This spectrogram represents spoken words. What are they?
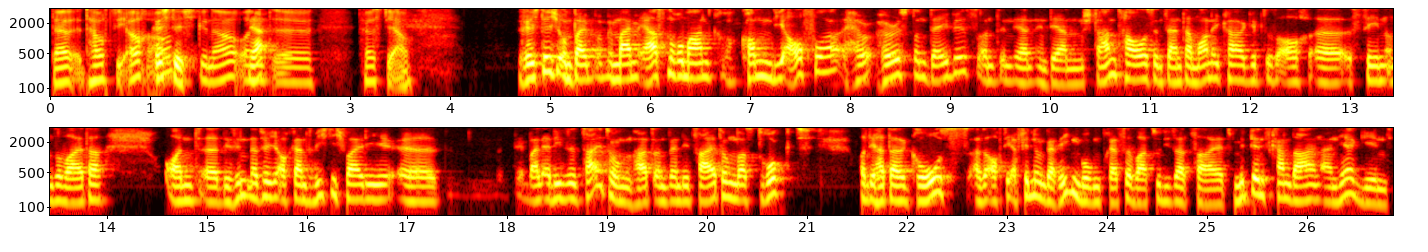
Da taucht sie auch Richtig. auf. Genau. Und ja. äh, hörst du auch. Richtig, und bei, in meinem ersten Roman kommen die auch vor, Hurst und Davis, und in, in deren Strandhaus in Santa Monica gibt es auch äh, Szenen und so weiter. Und äh, die sind natürlich auch ganz wichtig, weil die, äh, weil er diese Zeitungen hat. Und wenn die Zeitung was druckt, und er hat da groß, also auch die Erfindung der Regenbogenpresse war zu dieser Zeit mit den Skandalen einhergehend.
